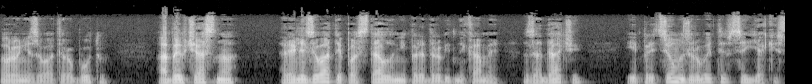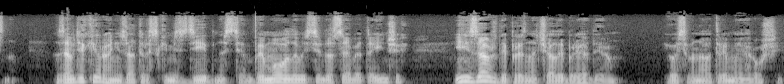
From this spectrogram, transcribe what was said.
організувати роботу, аби вчасно реалізувати поставлені перед робітниками задачі і при цьому зробити все якісно. Завдяки організаторським здібностям, вимогливості до себе та інших, її завжди призначали бригадиром. І ось вона отримує гроші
